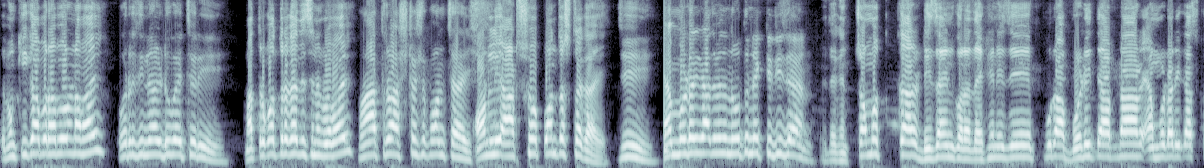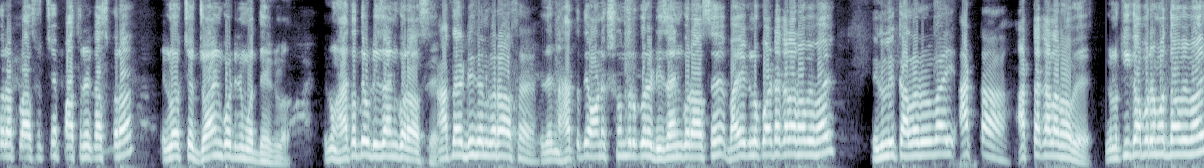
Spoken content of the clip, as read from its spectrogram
এবং কি কাপড় হবে ওড়না ভাই? Original Dubai cherry. মাত্র কত টাকা দিচ্ছেন এগুলো ভাই? মাত্র আটশোশো পঞ্চাশ। অনলি আটশো পঞ্চাশ টাকায়? জি। এমব্রয়ডারি কাজ নতুন একটি ডিজাইন দেখেন চমৎকার ডিজাইন করা। দেখেন এই যে পুরা বডিতে আপনার এমব্রয়ডারি কাজ করা প্লাস হচ্ছে পাথরের কাজ করা। এগুলো হচ্ছে জয়েন্ট বডির মধ্যে এগুলো। এবং হাতাতেও ডিজাইন করা আছে। হাতার ডিজাইন করা আছে। দেখেন হাতাতে অনেক সুন্দর করে ডিজাইন করা আছে। ভাই এগুলো কয়টা কালার হবে ভাই? এগুলি কালার হবে ভাই আটটা। আটটা কালার হবে। এগুলো কি কাপড়ের মধ্যে হবে ভাই?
